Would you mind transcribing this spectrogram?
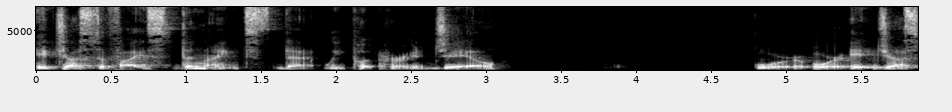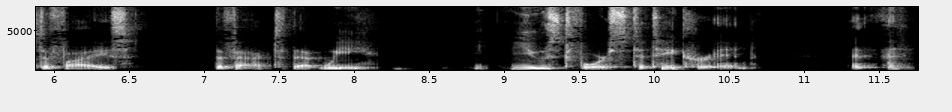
it justifies the nights that we put her in jail or, or it justifies the fact that we used force to take her in. And,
